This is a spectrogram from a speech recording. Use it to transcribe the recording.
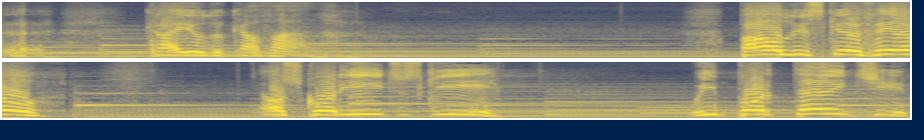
caiu do cavalo. Paulo escreveu aos Coríntios que o importante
